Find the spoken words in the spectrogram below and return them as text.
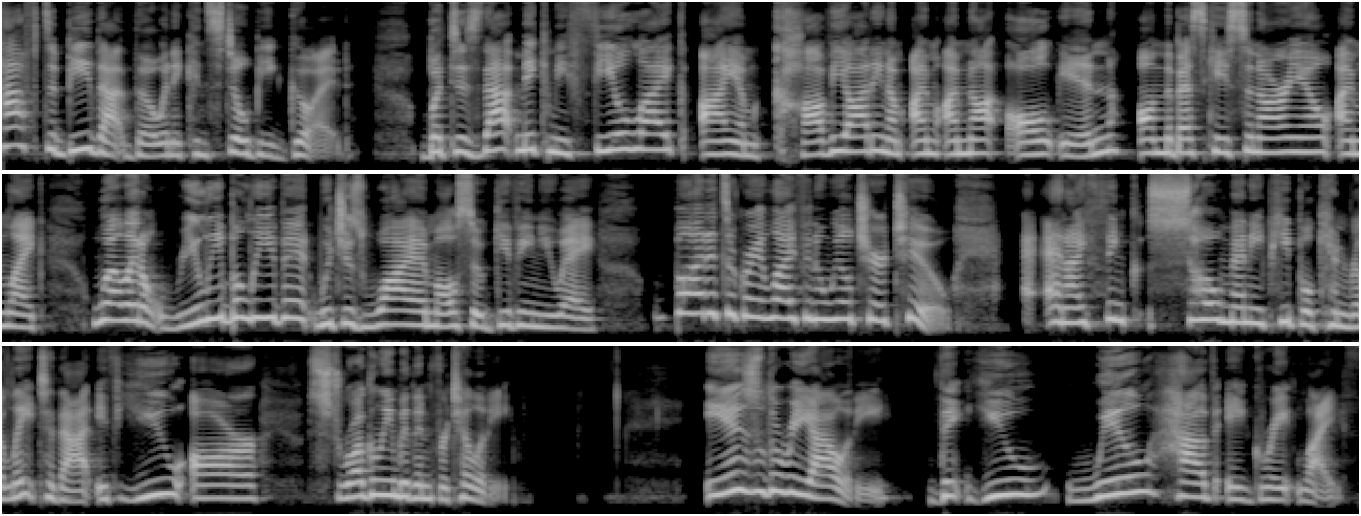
have to be that though, and it can still be good. But does that make me feel like I am caveating? I'm, I'm, I'm not all in on the best case scenario. I'm like, well, I don't really believe it, which is why I'm also giving you a, but it's a great life in a wheelchair too. And I think so many people can relate to that if you are struggling with infertility. Is the reality that you will have a great life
